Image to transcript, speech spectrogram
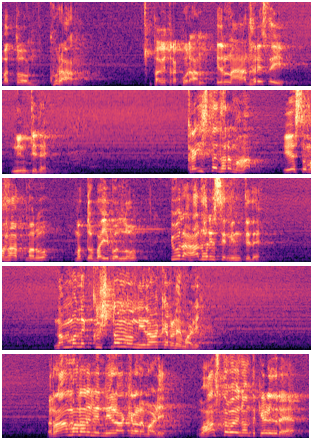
ಮತ್ತು ಖುರಾನ್ ಪವಿತ್ರ ಖುರಾನ್ ಇದನ್ನು ಆಧರಿಸಿ ನಿಂತಿದೆ. ಕ್ರೈಸ್ತ ಧರ್ಮ ಯೇಸು ಮಹಾತ್ಮರು ಮತ್ತು ಬೈಬಲ್ಲು ಇವನ್ನ ಆಧರಿಸಿ ನಿಂತಿದೆ. ನಮ್ಮಲ್ಲಿ ಕೃಷ್ಣನ ನಿರಾಕರಣೆ ಮಾಡಿ. ರಾಮನ ನಿ- ನಿರಾಕರಣೆ ಮಾಡಿ. ವಾಸ್ತವ ಏನು ಅಂತ ಕೇಳಿದರೆ,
